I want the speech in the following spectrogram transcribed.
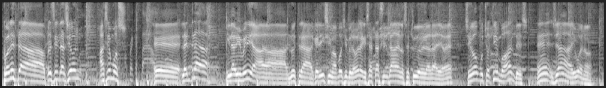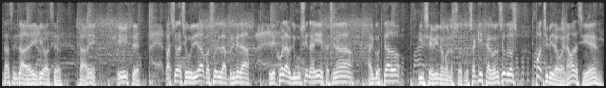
con esta presentación hacemos eh, la entrada y la bienvenida a nuestra queridísima Pochi Pelovena que ya está sentada en los estudios de la radio. ¿eh? Llegó mucho tiempo antes, ¿eh? ya, y bueno, está sentada ahí, ¿qué va a hacer? Está bien. Y viste, pasó la seguridad, pasó la primera, y dejó la limusina ahí estacionada al costado y se vino con nosotros. Aquí está con nosotros Pochi Pelovena, ahora sí, ¿eh?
